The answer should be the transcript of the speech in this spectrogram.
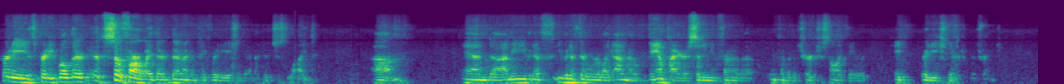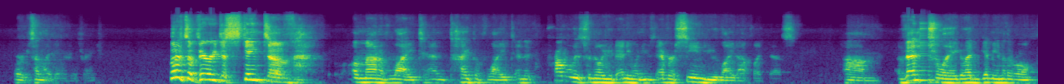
pretty. It's pretty well. They're it's so far away. They're they're not going to take radiation damage. It's just light. Um, and uh, I mean, even if even if there were like I don't know vampires sitting in front of the in front of the church, it's not like they would take radiation damage from this range or sunlight damage from this range. But it's a very distinctive amount of light and type of light, and it probably is familiar to anyone who's ever seen you light up like. Um, eventually, go ahead and give me another roll.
